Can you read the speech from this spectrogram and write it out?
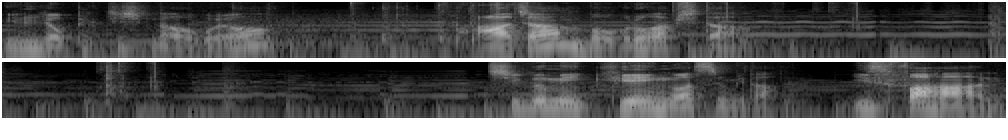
인력 170 나오고요. 아잠 먹으러 갑시다. 지금이 기회인 것 같습니다. 이스파한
